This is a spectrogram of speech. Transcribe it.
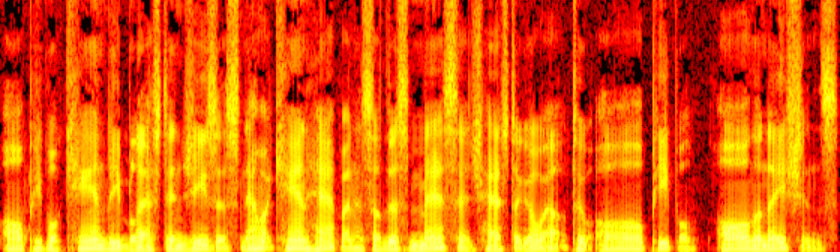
all people can be blessed in Jesus. Now it can happen. And so this message has to go out to all people, all the nations.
